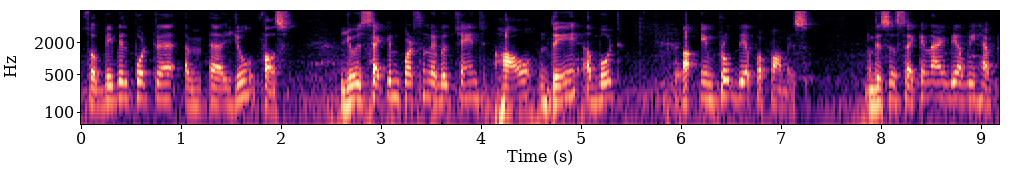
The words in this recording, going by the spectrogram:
So we will put a, a, a you first. You second person we will change how they would uh, improve their performance. And this is second idea we have.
